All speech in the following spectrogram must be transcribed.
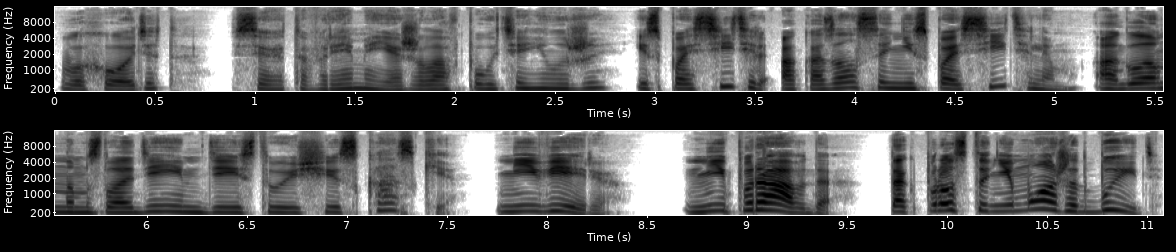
Выходит, все это время я жила в паутине лжи, и спаситель оказался не спасителем, а главным злодеем действующей сказки. Не верю. Неправда. Так просто не может быть.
